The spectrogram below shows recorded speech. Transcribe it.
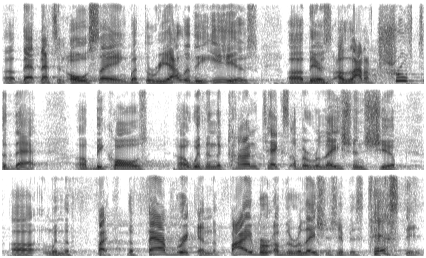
Uh, that, that's an old saying, but the reality is uh, there's a lot of truth to that uh, because uh, within the context of a relationship, uh, when the, the fabric and the fiber of the relationship is tested,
